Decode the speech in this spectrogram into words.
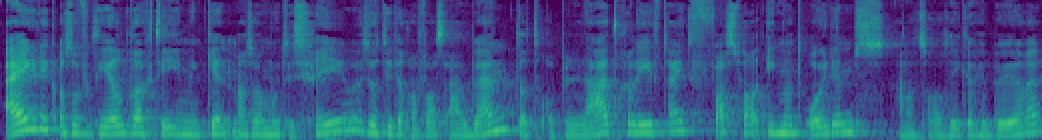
eigenlijk alsof ik de hele dag tegen mijn kind maar zou moeten schreeuwen, zodat hij er alvast aan went dat er op latere leeftijd vast wel iemand ooit eens, en dat zal zeker gebeuren,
